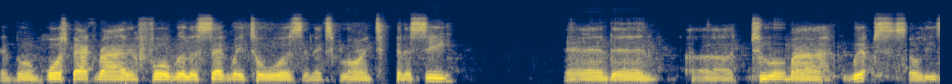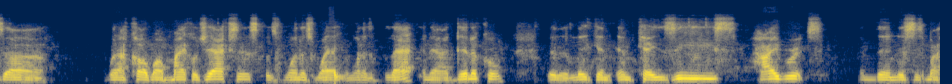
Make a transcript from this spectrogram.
And boom, horseback riding, four wheeler Segway tours, and exploring Tennessee. And then uh, two of my whips. So these are what I call my Michael Jacksons, because one is white and one is black, and they're identical. They're the Lincoln MKZs hybrids. And then this is my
